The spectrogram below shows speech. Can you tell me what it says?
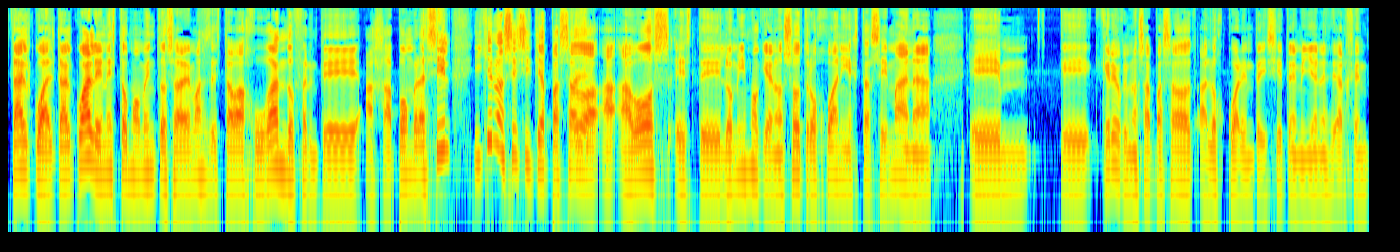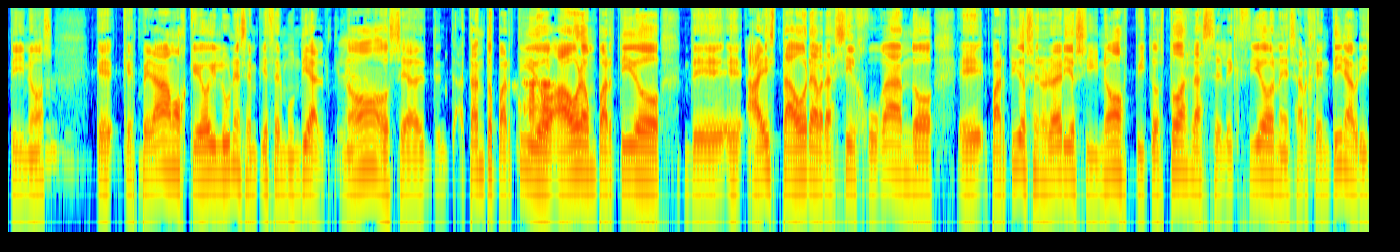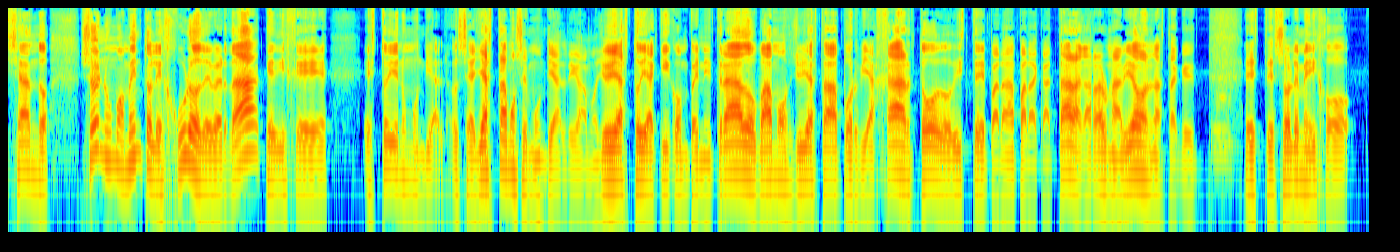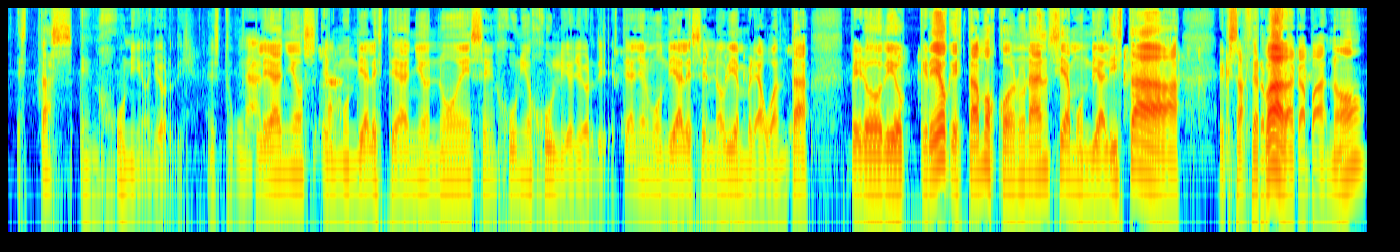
Tal cual, tal cual. En estos momentos además estaba jugando frente a Japón-Brasil. Y yo no sé si te ha pasado a, vos este, lo mismo que a nosotros, Juan, y esta semana. Eh, que creo que nos ha pasado a los 47 millones de argentinos, que, esperábamos que hoy lunes empiece el Mundial, ¿no? O sea, tanto partido, ahora un partido de eh, a esta hora Brasil jugando, eh, partidos en horarios inhóspitos, todas las selecciones, Argentina brillando. Yo en un momento les juro de verdad que dije estoy en un mundial. O sea, ya estamos en mundial, digamos. Yo ya estoy aquí compenetrado, vamos, yo ya estaba por viajar, todo, viste, para, para Qatar, agarrar un avión, hasta que este Sole me dijo, estás en junio, Jordi. Es tu cumpleaños, el mundial este año no es en junio, julio, Jordi. Este año el mundial es en noviembre, aguantá. Pero digo, creo que estamos con una ansia mundialista exacerbada, capaz, ¿no?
